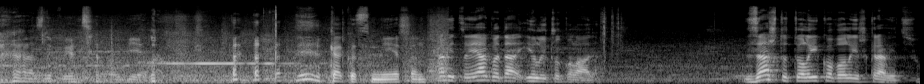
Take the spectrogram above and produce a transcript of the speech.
Razlikujem crno i bijelo. Kako smiješan. Kravica jagoda ili čokolada? Zašto toliko voliš kravicu?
